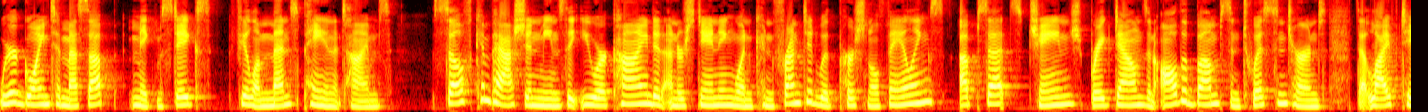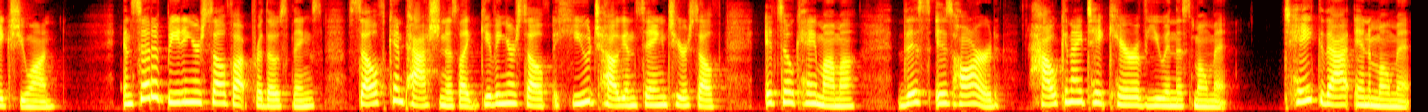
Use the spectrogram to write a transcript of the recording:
We're going to mess up, make mistakes, feel immense pain at times. Self compassion means that you are kind and understanding when confronted with personal failings, upsets, change, breakdowns, and all the bumps and twists and turns that life takes you on. Instead of beating yourself up for those things, self compassion is like giving yourself a huge hug and saying to yourself, It's okay, mama. This is hard. How can I take care of you in this moment? Take that in a moment.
